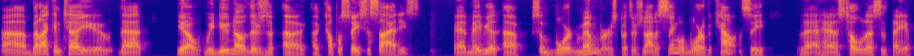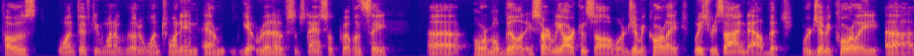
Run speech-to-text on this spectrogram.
Uh, but I can tell you that you know we do know there's a, a, a couple state societies and maybe uh, some board members, but there's not a single board of accountancy that has told us that they oppose 150, want to go to 120 and, and get rid of substantial equivalency uh, or mobility. Certainly Arkansas, where Jimmy Corley, well, he's resigned now, but where Jimmy Corley uh,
